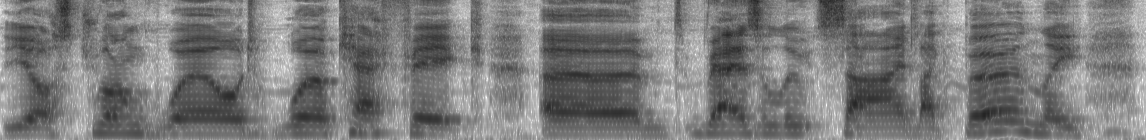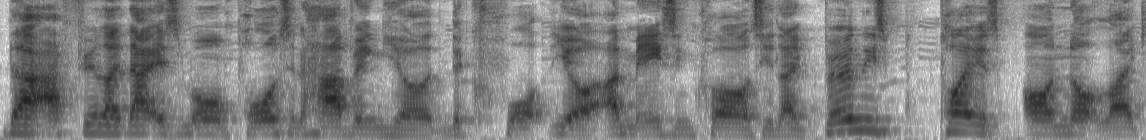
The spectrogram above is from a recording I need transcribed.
your strong world, work ethic, um, resolute side like Burnley, that I feel like that is more important having your the your amazing quality. Like Burnley's players are not like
